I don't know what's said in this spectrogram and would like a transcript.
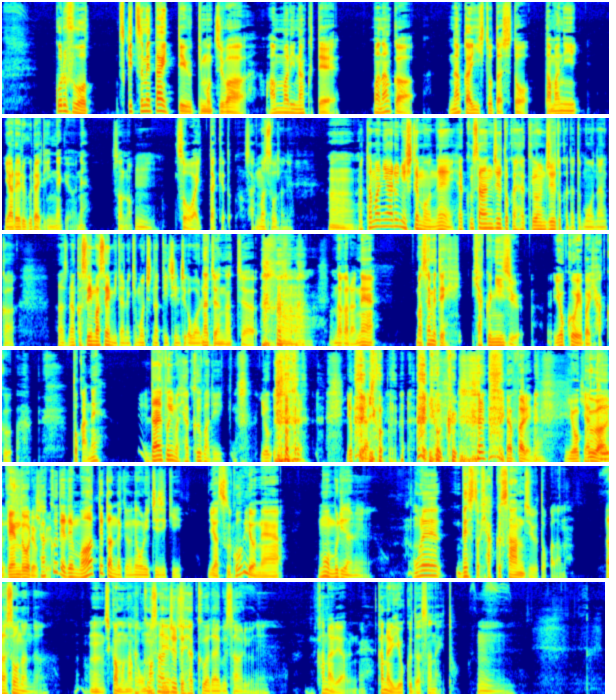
ゴルフを突き詰めたいっていう気持ちはあんまりなくて、まあなんか、仲いい人たちとたまにやれるぐらいでいいんだけどね。その、うん。そうは言ったけど、さっき。まあそうだね。うんまあ、。たまにやるにしてもね、130とか140とかだともうなんか、あなんかすいませんみたいな気持ちになって一日が終わる。なっちゃうなっちゃう。うん。だからね、まあせめて120。よく言えば100。とかね。だいぶ今100までよ よく出しよよく、やっぱりね。欲は原動力。100ででも回ってたんだけどね、俺一時期。いや、すごいよね。もう無理だね。俺、ベスト130とかだもん。あ、そうなんだ。うん。しかもなんかおまけ。130と100はだいぶ差あるよね。かなりあるね。かなり欲出さないと。うん。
